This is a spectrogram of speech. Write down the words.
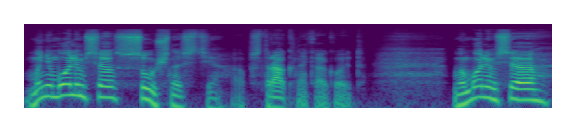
Мы не молимся сущности абстрактной какой-то. Мы молимся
